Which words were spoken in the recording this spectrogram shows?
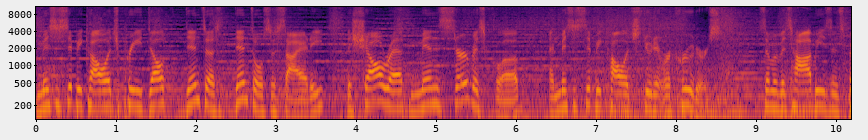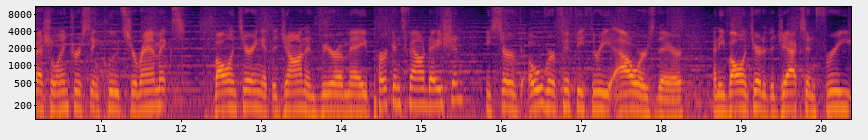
Mississippi College Pre Dental Society, the Shawreth Men's Service Club, and Mississippi College Student Recruiters. Some of his hobbies and special interests include ceramics, volunteering at the John and Vera Mae Perkins Foundation. He served over 53 hours there, and he volunteered at the Jackson Free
